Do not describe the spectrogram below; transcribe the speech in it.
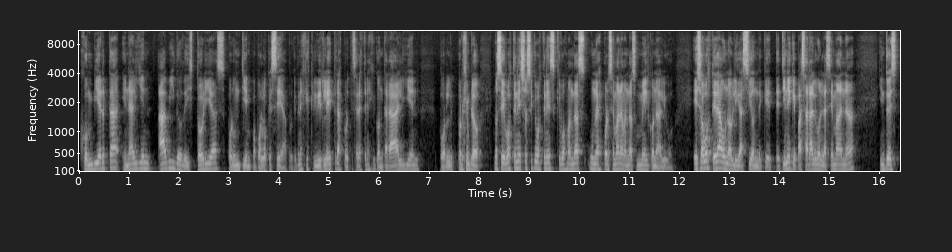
convierta en alguien ávido de historias por un tiempo, por lo que sea, porque tenés que escribir letras, porque se las tenés que contar a alguien. Por, por ejemplo, no sé, vos tenés, yo sé que vos tenés que vos mandás una vez por semana, mandás un mail con algo. Eso a vos te da una obligación de que te tiene que pasar algo en la semana. Y entonces,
